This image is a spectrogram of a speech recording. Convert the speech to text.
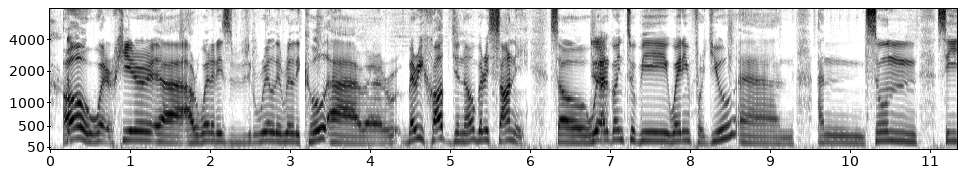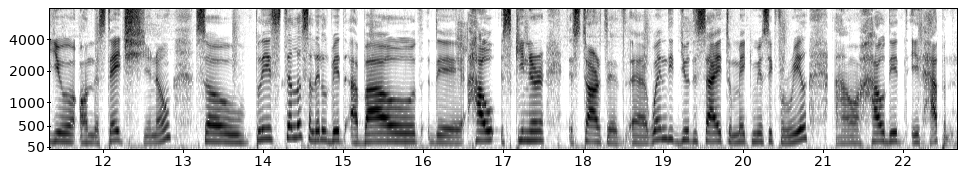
oh, we're here. Uh, our weather is really, really cool. Uh, very hot, you know, very sunny. So we yeah. are going to be waiting for you and and soon see you on the stage. You know. So please tell us a little bit about the how Skinner started. Uh, when did you decide to make music for real? How did it happen?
